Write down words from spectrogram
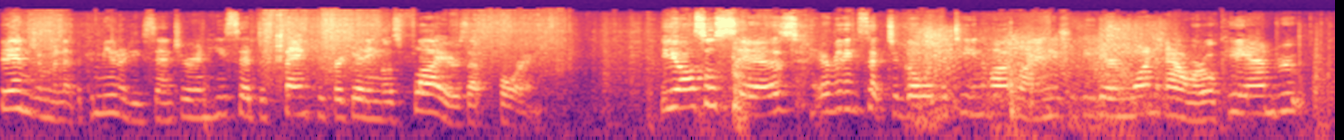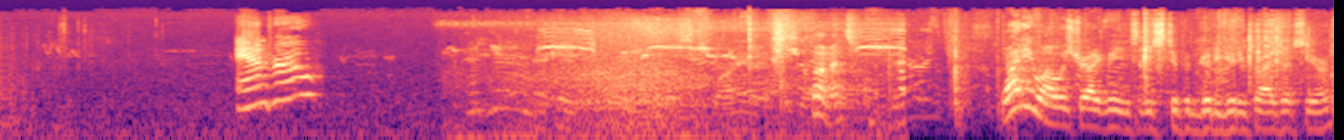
Benjamin at the community center, and he said to thank you for getting those flyers up for him. He also says everything's set to go with the teen hotline. You should be there in one hour, okay, Andrew? Andrew? Clements, why do you always drag me into these stupid goody-goody projects of yours?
